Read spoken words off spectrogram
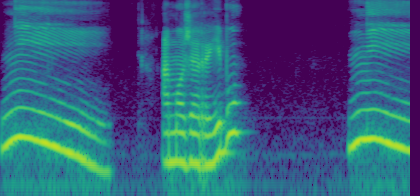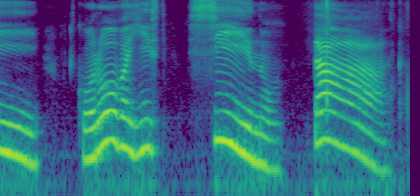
Ні. А може рибу? Ні. Корова їсть сіно. Так.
